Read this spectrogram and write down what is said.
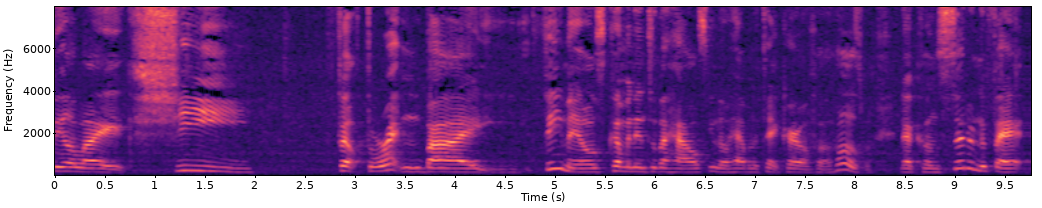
feel like she felt threatened by females coming into the house, you know, having to take care of her husband. Now, considering the fact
